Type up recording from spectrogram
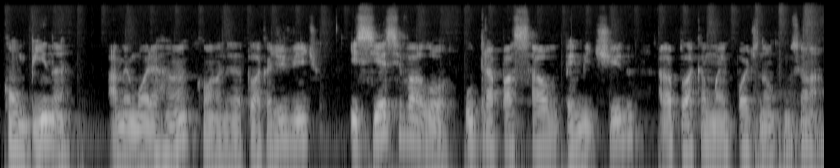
combina a memória RAM com a placa de vídeo e se esse valor ultrapassar o permitido, a placa-mãe pode não funcionar.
